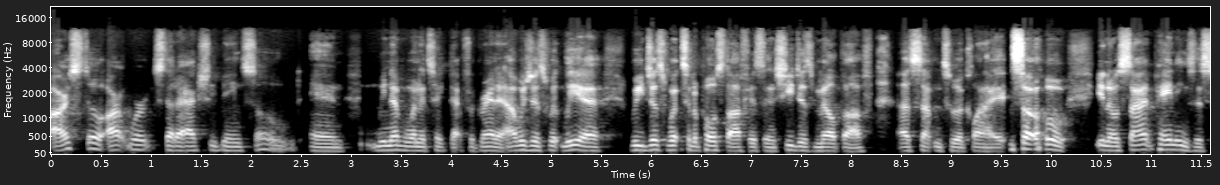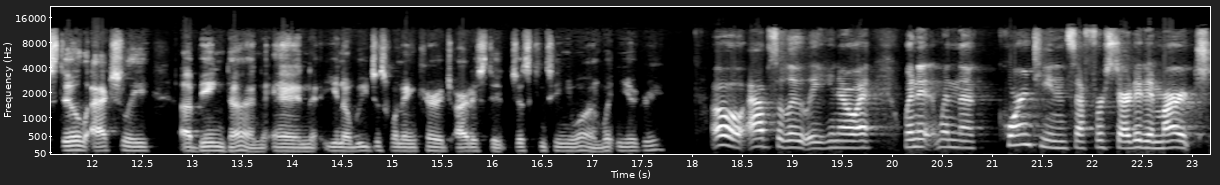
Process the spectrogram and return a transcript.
are still artworks that are actually being sold. And we never want to take that for granted. I was just with Leah. We just went to the post office and she just mailed off uh, something to a client. So, you know, signed paintings is still actually uh, being done. And, you know, we just want to encourage artists to just continue on. Wouldn't you agree? Oh, absolutely. You know, when it, when the quarantine and stuff first started in March,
